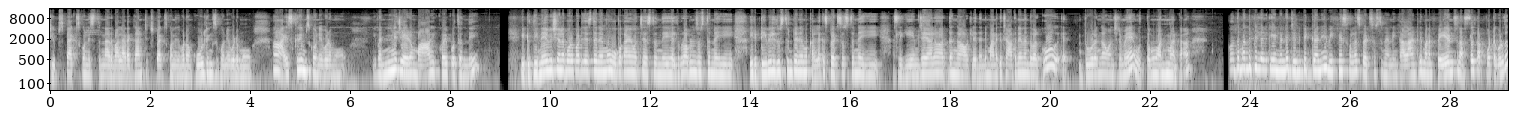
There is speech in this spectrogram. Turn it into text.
చిప్స్ ప్యాక్స్ కొనిస్తున్నారు. వాళ్ళు అడగగానే చిప్స్ ప్యాక్స్ కొని ఇవ్వడం కూల్ డ్రింక్స్ కొనివ్వడము ఐస్ క్రీమ్స్ కొనివ్వడము ఇవన్నీ చేయడం బాగా ఎక్కువైపోతుంది. ఇటు తినే విషయంలో పొరపాటు చేస్తేనేమో ఉపకాయం వచ్చేస్తుంది హెల్త్ ప్రాబ్లమ్స్ వస్తున్నాయి. ఇటు టీవీలు చూస్తుంటేనేమో కళ్ళకి స్పెట్స్ వస్తున్నాయి. అసలు ఏం చేయాలో అర్థం కావట్లేదండి. మనకి చేతనైనంత వరకు దూరంగా ఉంచడమే ఉత్తమం అన్నమాట. కొంతమంది పిల్లలకి ఏంటంటే జెనెటిక్గానే వీక్నెస్ వల్ల స్ప్రెడ్స్ వస్తున్నాయండి. ఇంకా అలాంటిది మన పేరెంట్స్ని అస్సలు తప్పు పట్టకూడదు.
